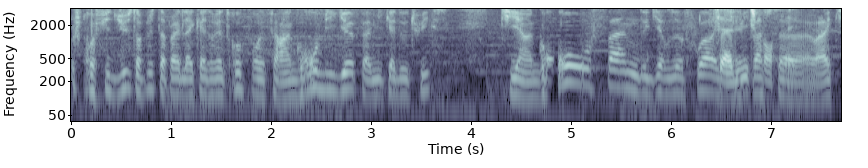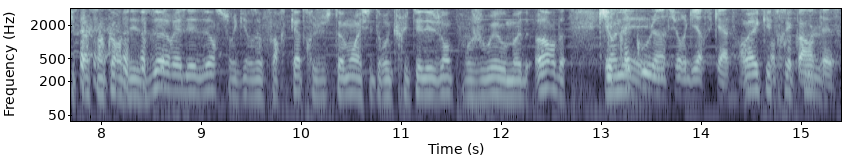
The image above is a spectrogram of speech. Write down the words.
je, profite juste, en plus t'as parlé de la case rétro pour faire un gros big up à Mikado Twix, qui est un gros fan de Gears of War. C'est à lui que passe, je euh, voilà, qui passe encore des heures et des heures sur Gears of War 4 justement, à essayer de recruter des gens pour jouer au mode Horde. Qui est très cool hein, sur Gears 4, hein, ouais, qui est très parenthèses.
